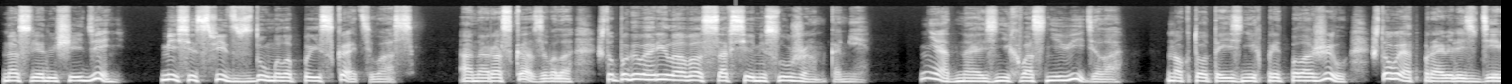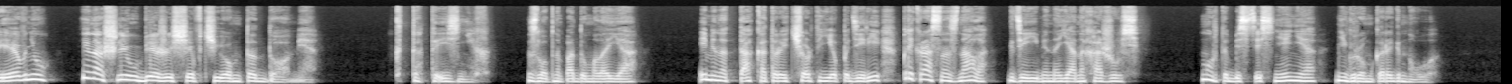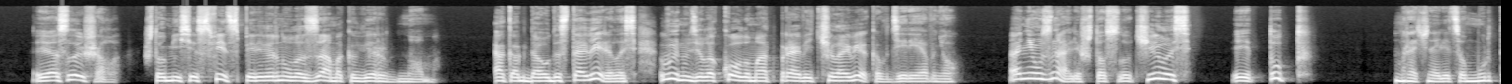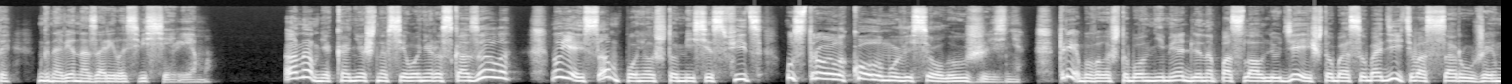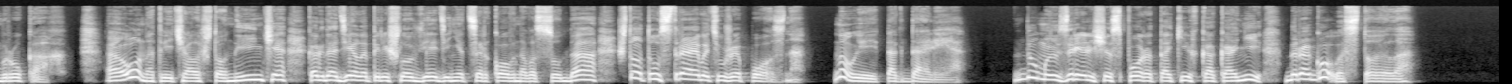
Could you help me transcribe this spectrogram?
На следующий день Миссис Фитц вздумала поискать вас. Она рассказывала, что поговорила о вас со всеми служанками. Ни одна из них вас не видела, но кто-то из них предположил, что вы отправились в деревню и нашли убежище в чьем-то доме. «Кто-то из них», — злобно подумала я. Именно та, которая, черт ее подери, прекрасно знала, где именно я нахожусь. Мурта без стеснения негромко рыгнул. «Я слышал, что миссис Фитц перевернула замок вверх дном. А когда удостоверилась, вынудила Колума отправить человека в деревню. Они узнали, что случилось, и тут... Мрачное лицо Мурты мгновенно озарилось весельем. Она мне, конечно, всего не рассказала, но я и сам понял, что миссис Фитц устроила Колуму веселую жизнь. Требовала, чтобы он немедленно послал людей, чтобы освободить вас с оружием в руках. А он отвечал, что нынче, когда дело перешло в ведение церковного суда, что-то устраивать уже поздно. Ну и так далее. Думаю, зрелище спора таких, как они, дорогого стоило.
